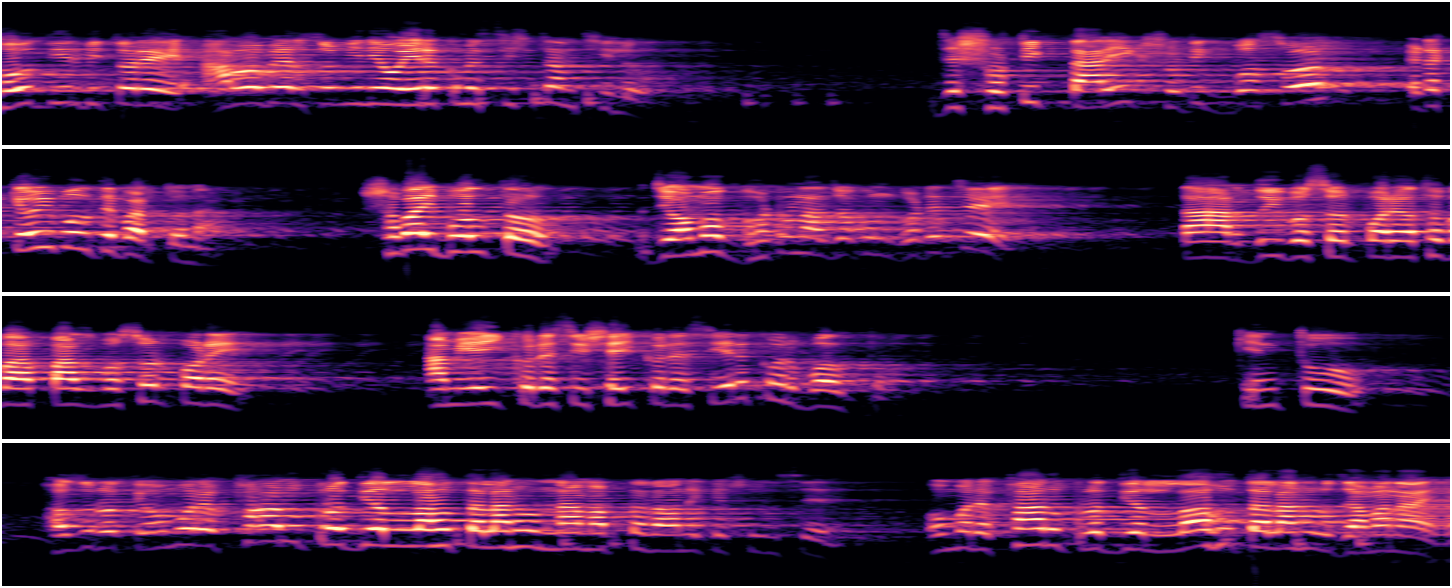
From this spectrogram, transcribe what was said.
সৌদির ভিতরে আরবের জমিনেও এরকমের সিস্টেম ছিল যে সঠিক তারিখ, সঠিক বছর এটা কেউই বলতে পারতো না। সবাই বলতো যে অমক ঘটনা যখন ঘটেছে, তার দুই বছর পরে অথবা পাঁচ বছর পরে আমি এই করেছি, সেই করেছি, এরকম বলতো। কিন্তু হজরতে ওমরে ফারুক রদিয়াল্লাহ তালাহুর নাম আপনারা অনেকে শুনছেন। ওমরে ফারুক রদিয়াল্লাহ তালাহুর জামানায়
